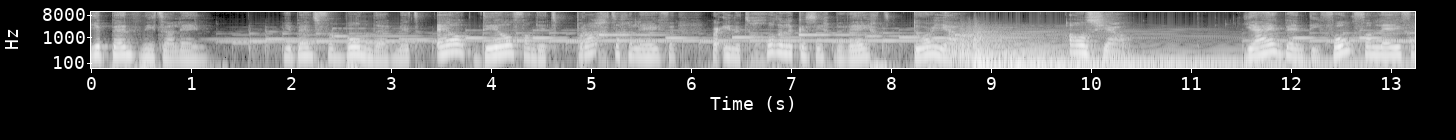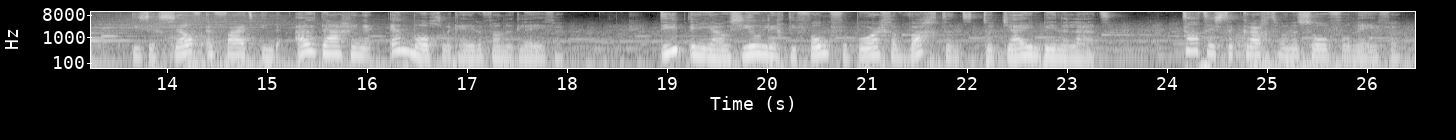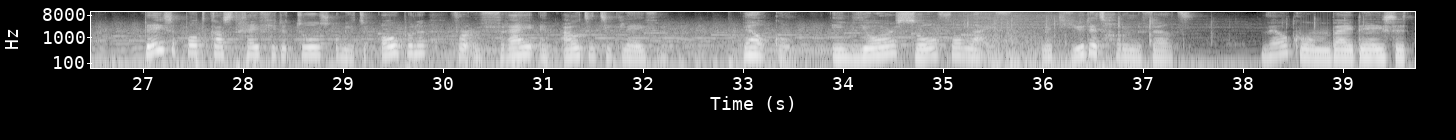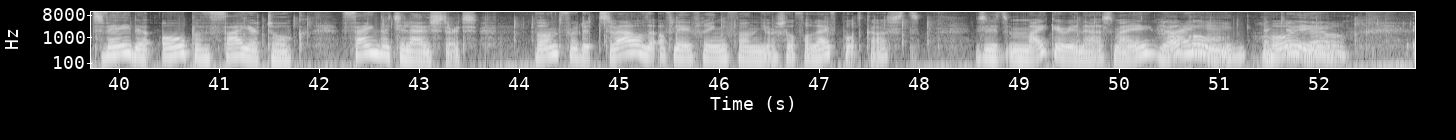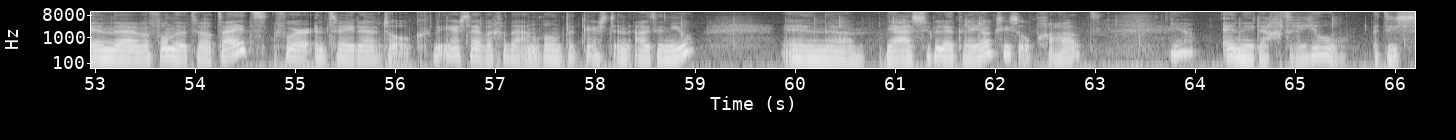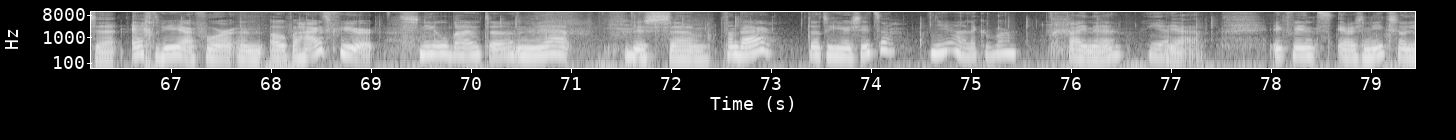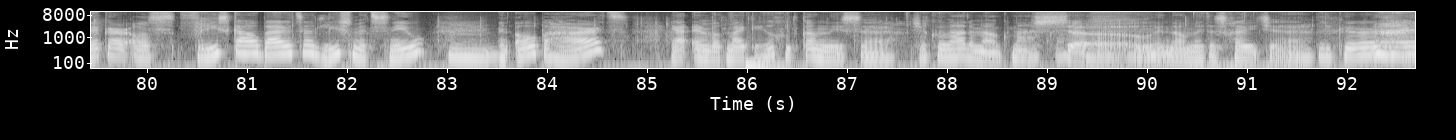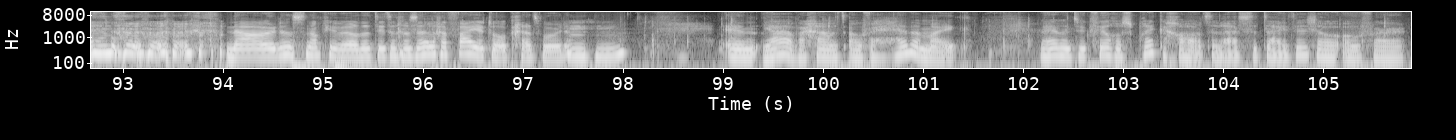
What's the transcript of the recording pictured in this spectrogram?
Je bent niet alleen. Je bent verbonden met elk deel van dit prachtige leven waarin het goddelijke zich beweegt door jou. Als jou. Jij bent die vonk van leven die zichzelf ervaart in de uitdagingen en mogelijkheden van het leven. Diep in jouw ziel ligt die vonk verborgen, wachtend tot jij hem binnenlaat. Dat is de kracht van een soulvol leven. Deze podcast geeft je de tools om je te openen voor een vrij en authentiek leven. Welkom in Your Soulful Life met Judith Groeneveld. Welkom bij deze tweede Open Fire Talk. Fijn dat je luistert. Want voor de twaalfde aflevering van Your Soulful Life podcast zit Maaike weer naast mij. Welkom. Hi, dankjewel. En uh, we vonden het wel tijd voor een tweede talk. De eerste hebben we gedaan rond de kerst en oud en nieuw. En uh, ja, superleuke reacties opgehad. Ja. En nu dachten we, joh, het is uh, echt weer voor een open haardvuur. Sneeuw buiten. Ja, dus vandaar dat we hier zitten. Ja, lekker warm. Fijn hè? Ja. ja. Ik vind er is niks zo lekker als vrieskou buiten, het liefst met sneeuw. Hmm. Een open haard. Ja, en wat Maaike heel goed kan is... Uh, Chocolademelk maken. Zo, en dan met een scheutje. Likeur. nou, dan snap je wel dat dit een gezellige fire talk gaat worden. Mm -hmm. En ja, waar gaan we het over hebben, Mike? We hebben natuurlijk veel gesprekken gehad de laatste tijd, hè, zo over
